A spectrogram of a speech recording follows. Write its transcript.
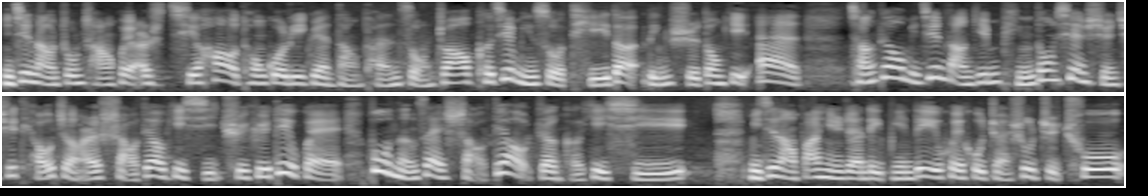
民进党中常会二十七号通过立院党团总召柯建明所提的临时动。议案强调，民进党因屏东县选区调整而少掉一席区域地位，不能再少掉任何一席。民进党发言人李明利会后转述指出，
